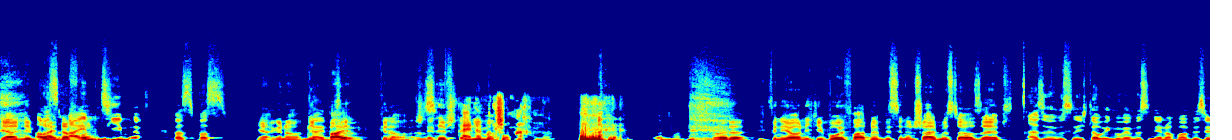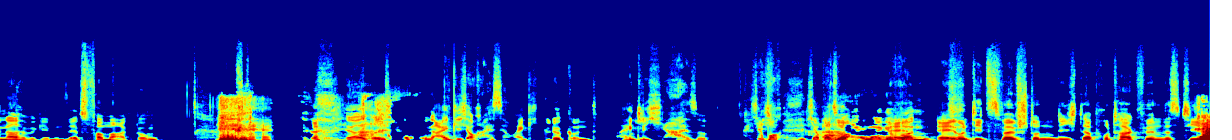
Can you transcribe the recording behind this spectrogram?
Ja, nimmt aus einen davon. einem Team empfehlen, was, was Ja, genau, Kein nimmt bei. so, Genau, ja, also es hilft ja Einer niemand. schon machen, ne? Leute, ich bin ja auch nicht die Wohlfahrt, ne? ein bisschen entscheiden müsst ihr auch selbst. Also wir müssen, ich glaube, Ingo, wir müssen dir noch mal ein bisschen Nachhilfe geben in Selbstvermarktung. Ja, also ich bin eigentlich auch, heißt ja auch eigentlich Glück und eigentlich, ja, also ich habe auch, ich habe Also, auch nur einmal gewonnen. Ey, ey, und die zwölf Stunden, die ich da pro Tag für investiere,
